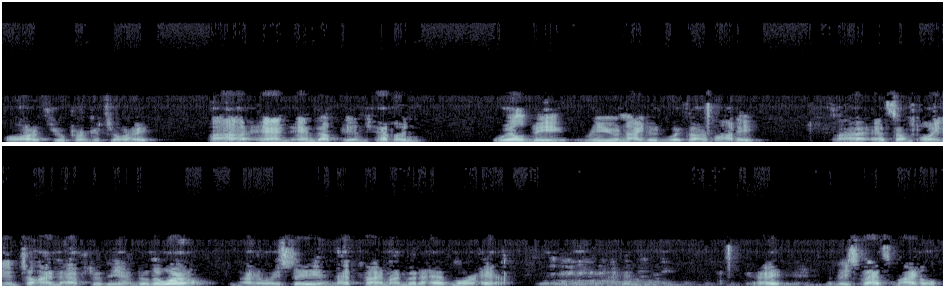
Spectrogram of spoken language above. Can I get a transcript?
or through purgatory uh, and end up in heaven will be reunited with our body uh, at some point in time after the end of the world. I always say, in that time, I'm going to have more hair. Okay? At least that's my hope.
